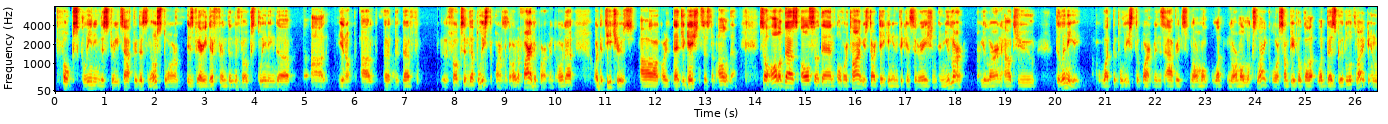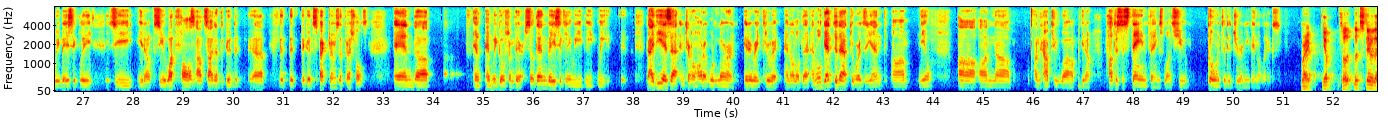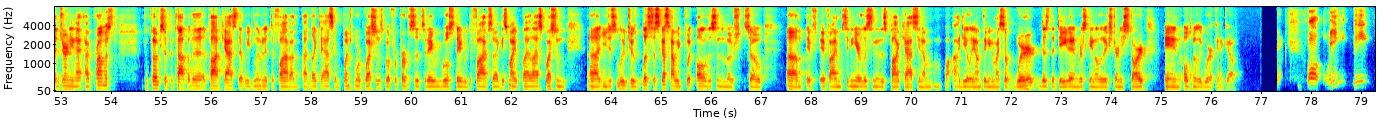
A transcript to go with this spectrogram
folks cleaning the streets after the snowstorm is very different than the folks cleaning the, uh, you know, uh, the, the, the, folks in the police department or the fire department or the or the teachers uh, or the education system. All of that. So all of those also then over time you start taking into consideration and you learn. You learn how to delineate what the police department's average normal what normal looks like or some people call it what does good look like and we basically see you know see what falls outside of the good uh, the, the, the, good spectrums the thresholds and uh, and, and we go from there so then basically we we, we the idea is that internal audit will learn iterate through it and all of that and we'll get to that towards the end um, neil uh, on uh, on how to uh, you know how to sustain things once you go into the journey of analytics. Right. Yep. So let's stay with that journey. And I, I promised the folks at the top of the podcast that we'd limit it to five. I'd, I'd like to ask a bunch more questions, but for purposes of today, we will stay with the five. So I guess my, my last question uh, you just alluded to, let's discuss how we put all of this into motion. So um, if if I'm sitting here listening to this podcast, you know, ideally I'm thinking to myself, where does the data and risk analytics journey start, and ultimately where can it go? Well, we we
